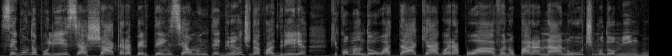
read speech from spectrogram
Segundo a polícia, a chácara pertence a um integrante da quadrilha que comandou o ataque a Guarapuava, no Paraná, no último domingo.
